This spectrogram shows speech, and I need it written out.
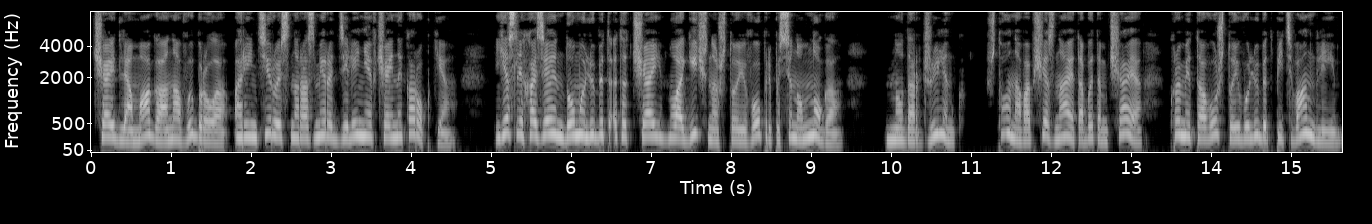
Чай для мага она выбрала, ориентируясь на размер отделения в чайной коробке. Если хозяин дома любит этот чай, логично, что его припасено много. Но Дарджилинг? Что она вообще знает об этом чае, кроме того, что его любят пить в Англии,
